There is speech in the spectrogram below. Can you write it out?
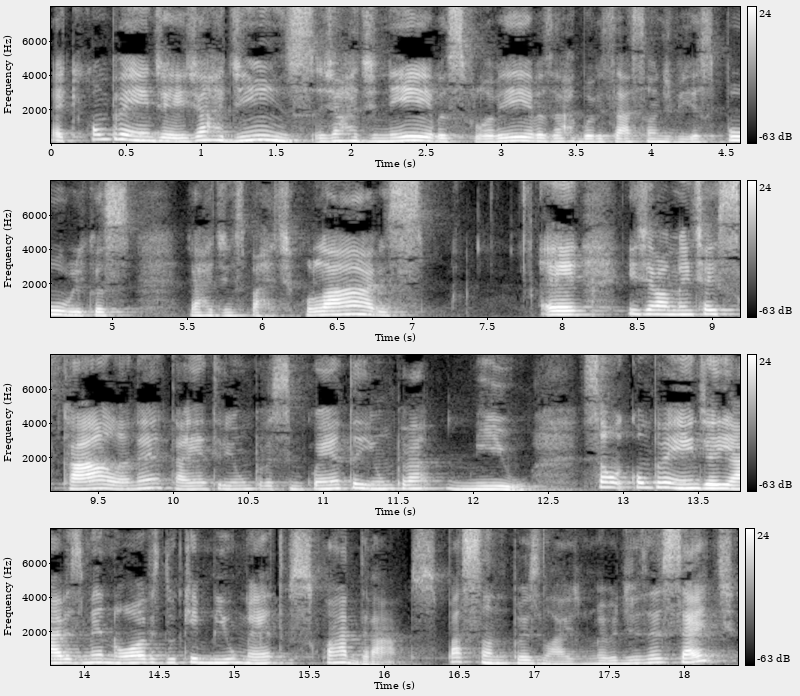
é que compreende aí jardins, jardineiras, floreiras, arborização de vias públicas, jardins particulares, é, e geralmente a escala né, tá entre 1 para 50 e 1 para 1000. São, compreende aí áreas menores do que 1000 metros quadrados. Passando para o slide número 17,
